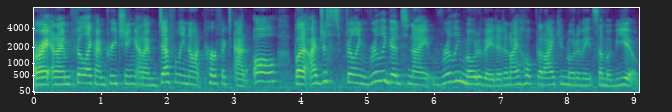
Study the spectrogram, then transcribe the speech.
all right and i feel like i'm preaching and i'm definitely not perfect at all but i'm just feeling really good tonight really motivated and i hope that i can motivate some of you.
